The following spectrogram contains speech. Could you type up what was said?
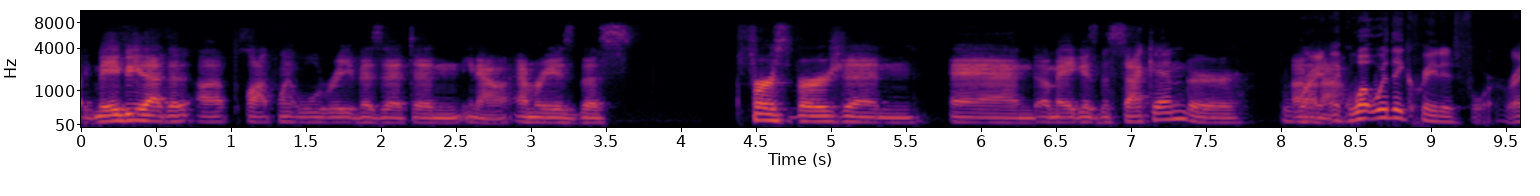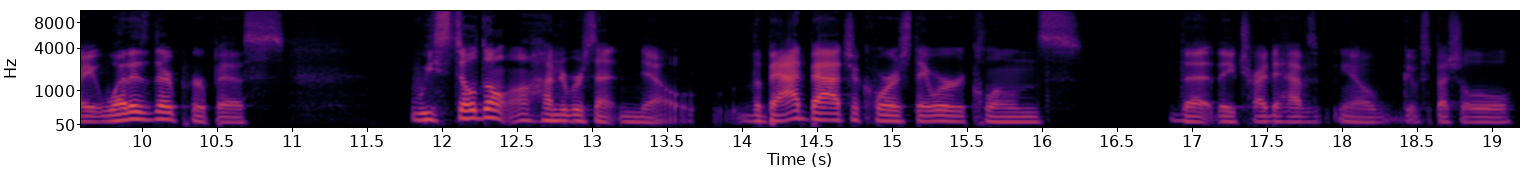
Like maybe that's a, a plot point we'll revisit and you know, Emerie is this first version and Omega is the second, or right like what were they created for right what is their purpose we still don't 100% know the bad batch of course they were clones that they tried to have you know give special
